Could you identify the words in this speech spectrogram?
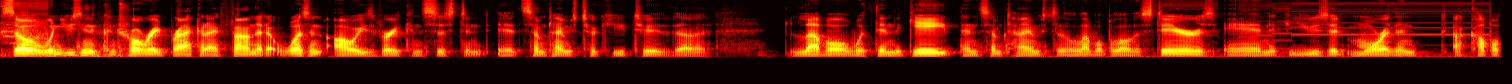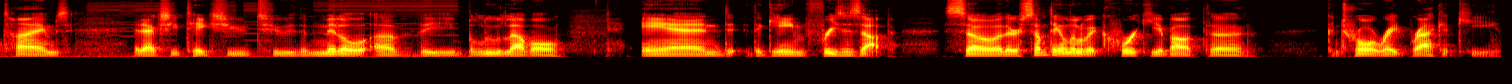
So when using the Control Right Bracket, I found that it wasn't always very consistent. It sometimes took you to the level within the gate, then sometimes to the level below the stairs. And if you use it more than a couple times, it actually takes you to the middle of the blue level and the game freezes up. So there's something a little bit quirky about the control right bracket key.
